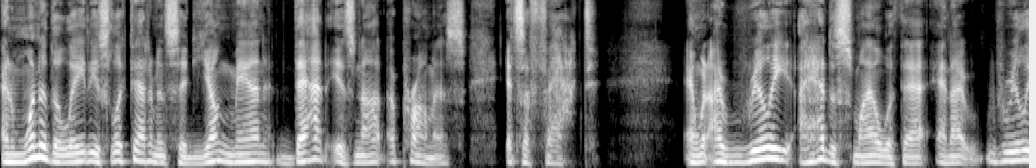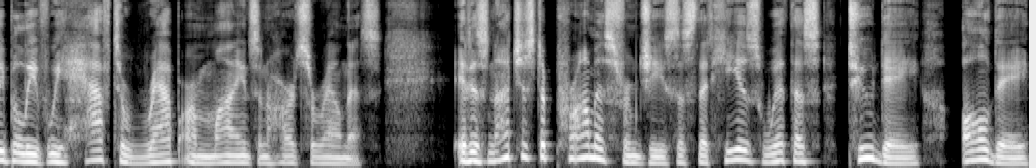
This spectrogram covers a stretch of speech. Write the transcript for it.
And one of the ladies looked at him and said, Young man, that is not a promise, it's a fact. And when I really, I had to smile with that. And I really believe we have to wrap our minds and hearts around this. It is not just a promise from Jesus that he is with us today, all day,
